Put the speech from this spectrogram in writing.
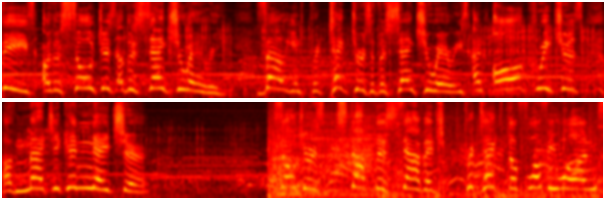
these are the soldiers of the sanctuary. Valiant protectors of the sanctuaries and all creatures of magic and nature. Soldiers, stop this savage! Protect the fluffy ones!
